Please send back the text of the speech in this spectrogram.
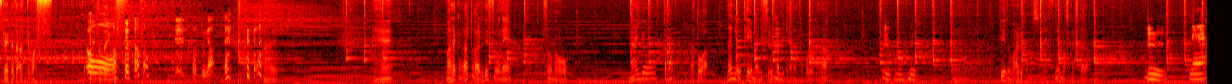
使い方合ってます。ありがとうございます。さすが。はい。ねえ。まあだからあとはあれですよね。その、内容かな？あとは。何をテーマにするかみたいなところかな。うんうんうん。うん。っていうのもあるかもしれないですね。もしかしたら。うん。ね。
